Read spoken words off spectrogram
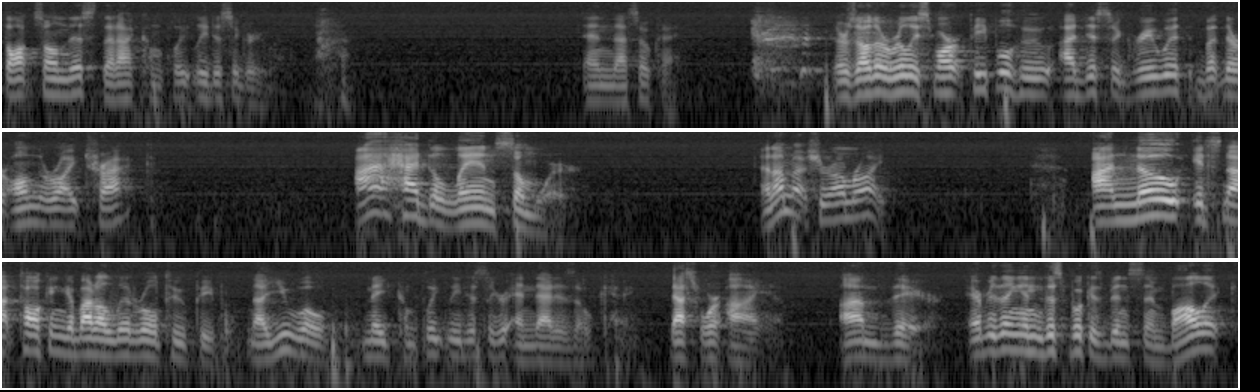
thoughts on this that I completely disagree with. and that's okay. There's other really smart people who I disagree with, but they're on the right track. I had to land somewhere. And I'm not sure I'm right. I know it's not talking about a literal two people. Now, you will may completely disagree, and that is okay. That's where I am. I'm there. Everything in this book has been symbolic.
